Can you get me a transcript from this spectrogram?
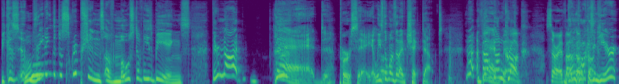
Because uh, reading the descriptions of most of these beings, they're not bad per se. At least the ones that I've checked out. They're not i found bad, bad. sorry i found Guncroc is in here.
